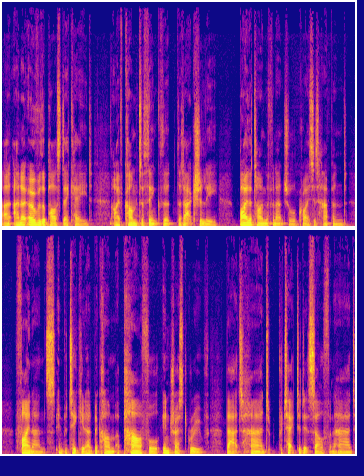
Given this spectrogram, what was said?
Uh, and over the past decade, I've come to think that that actually, by the time the financial crisis happened, finance in particular had become a powerful interest group that had protected itself and had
